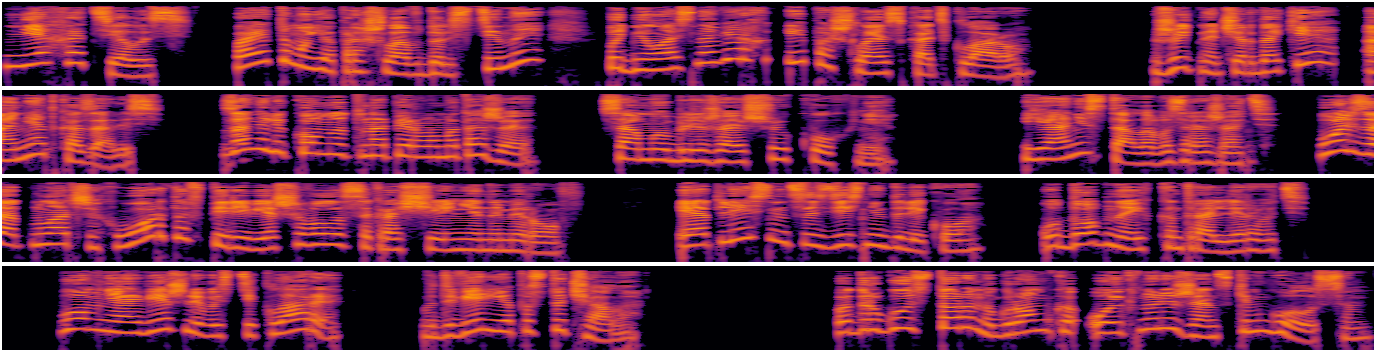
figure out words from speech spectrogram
не хотелось. Поэтому я прошла вдоль стены, поднялась наверх и пошла искать Клару. Жить на чердаке они отказались. Заняли комнату на первом этаже, самую ближайшую кухню. Я не стала возражать. Польза от младших вортов перевешивала сокращение номеров. И от лестницы здесь недалеко. Удобно их контролировать. Помня о вежливости Клары, в дверь я постучала. По другую сторону громко ойкнули женским голосом.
